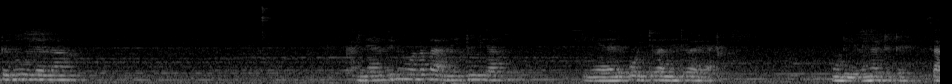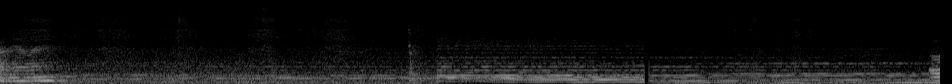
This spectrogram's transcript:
കിട്ടുന്നില്ലല്ലോ. കല്യാണത്തിന് പോകുന്ന പറഞ്ഞിട്ടുമില്ല ഏതായാലും പോയിട്ട് വന്നിട്ട് വരാം മുടിയെല്ലാം കട്ടിട്ട് സമയമാവാൻ ഓ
